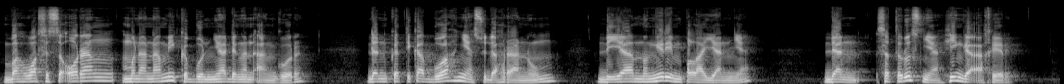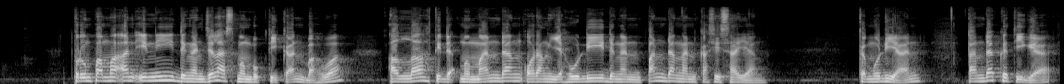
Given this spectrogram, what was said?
bahwa seseorang menanami kebunnya dengan anggur, dan ketika buahnya sudah ranum, dia mengirim pelayannya, dan seterusnya hingga akhir. Perumpamaan ini dengan jelas membuktikan bahwa Allah tidak memandang orang Yahudi dengan pandangan kasih sayang. Kemudian, tanda ketiga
